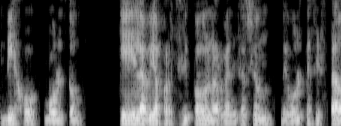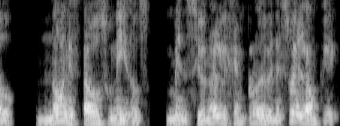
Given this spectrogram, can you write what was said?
dijo Bolton que él había participado en la organización de golpes de Estado, no en Estados Unidos, mencionó el ejemplo de Venezuela, aunque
